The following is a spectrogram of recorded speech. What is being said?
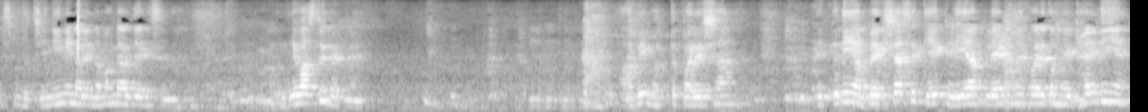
इसमें तो चीनी नहीं डाली, नमक डाल दिया किसी ने। ये वास्तविक घटना है। अभी भक्त परेशान। इतनी अपेक्षा से केक लिया, प्लेट में पर ये तो मीठा ही। नहीं है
